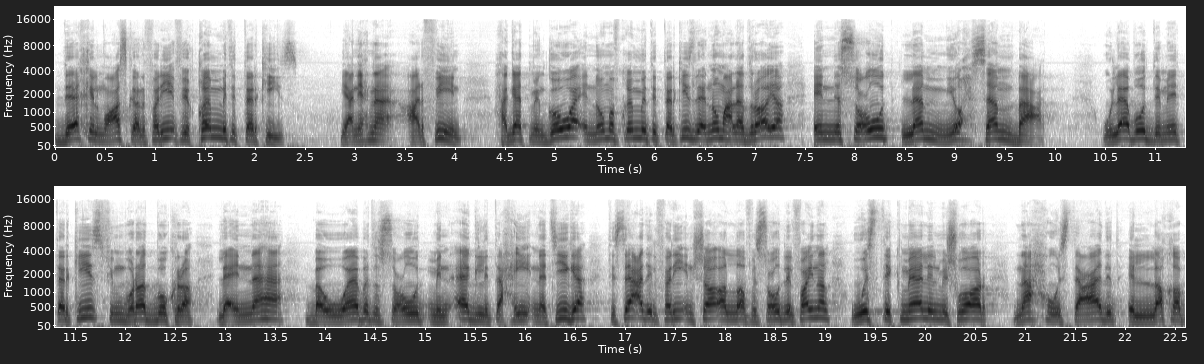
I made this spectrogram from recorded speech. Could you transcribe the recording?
داخل معسكر الفريق في قمة التركيز. يعني إحنا عارفين حاجات من جوه إن هم في قمة التركيز لأنهم على دراية إن الصعود لم يحسم بعد. ولا بد من التركيز في مباراة بكرة لأنها بوابة الصعود من أجل تحقيق نتيجة تساعد الفريق إن شاء الله في الصعود للفاينل واستكمال المشوار نحو استعادة اللقب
